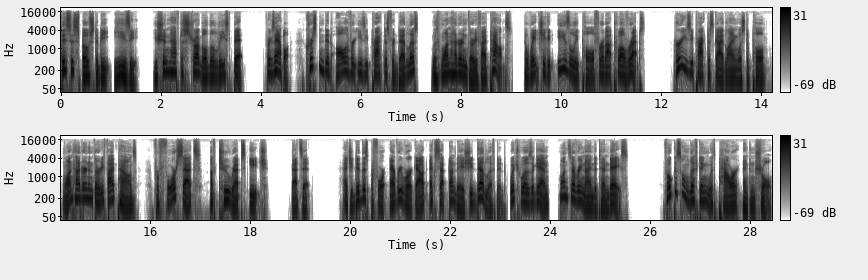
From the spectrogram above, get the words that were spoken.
this is supposed to be easy. You shouldn't have to struggle the least bit. For example, Kristen did all of her easy practice for deadlifts with 135 pounds, a weight she could easily pull for about 12 reps. Her easy practice guideline was to pull 135 pounds for four sets of two reps each. That's it. And she did this before every workout except on days she deadlifted, which was again once every 9 to 10 days. Focus on lifting with power and control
